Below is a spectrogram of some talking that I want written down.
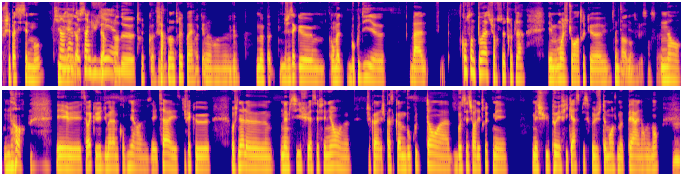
Je sais pas si c'est le mot. Qui, C'est un verbe de Faire- Faire singulier. plein de trucs, quoi. faire plein de trucs, ouais. Ok. Alors, euh, me je sais que on m'a beaucoup dit, euh, bah, concentre-toi sur ce truc-là. Et Mm. moi, j'ai toujours un truc euh, Ça part dans tous les sens. ouais. non, non. Et c'est vrai que j'ai du mal à me contenir euh, vis-à-vis de ça. Et ce qui fait que, au final, euh, même si je suis assez feignant, euh, je passe quand même beaucoup de temps à bosser sur des trucs, mais, mais je suis peu efficace parce que justement, je me perds énormément. Mm.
